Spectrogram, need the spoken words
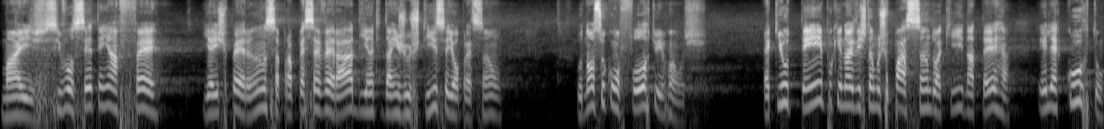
Mas se você tem a fé e a esperança para perseverar diante da injustiça e opressão. O nosso conforto, irmãos, é que o tempo que nós estamos passando aqui na terra, ele é curto.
